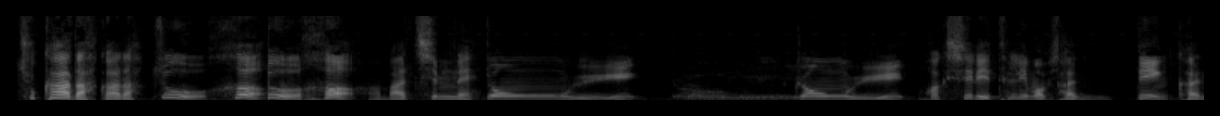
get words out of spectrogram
축하하다, 축하하다. 祝贺, 祝贺. 어, 마침내. 终于, 终于. 확실히 틀림없이. 肯定, 肯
